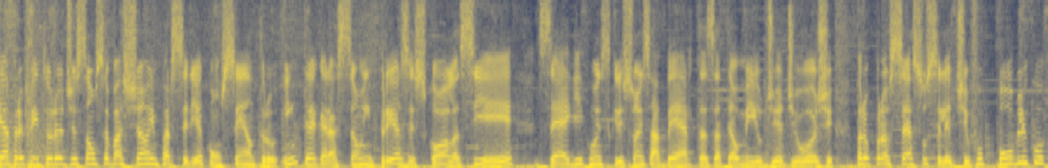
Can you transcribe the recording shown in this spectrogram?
E a Prefeitura de São Sebastião, em parceria com o Centro Integração Empresa Escola CIE, segue com inscrições abertas até o meio-dia de hoje para o processo seletivo público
